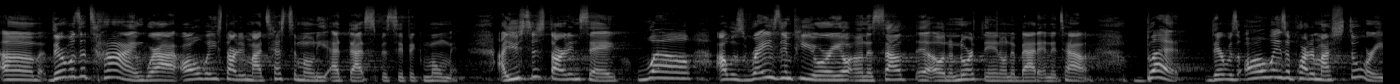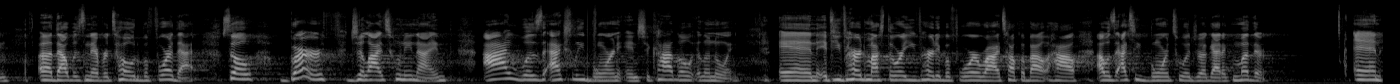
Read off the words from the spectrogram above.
um, there was a time where I always started my testimony at that specific moment. I used to start and say, "Well, I was raised in Peoria on the south, uh, on the north end, on the bad end of town." But there was always a part of my story uh, that was never told before that. So, birth, July 29th, I was actually born in Chicago, Illinois. And if you've heard my story, you've heard it before where I talk about how I was actually born to a drug addict mother. And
